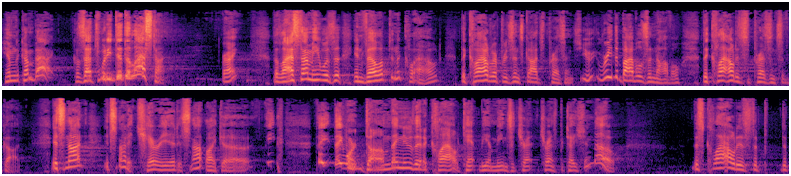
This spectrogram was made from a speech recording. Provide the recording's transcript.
Him to come back. Because that's what he did the last time, right? The last time he was uh, enveloped in the cloud, the cloud represents God's presence. You read the Bible as a novel, the cloud is the presence of God. It's not, it's not a chariot, it's not like a. They, they weren't dumb. They knew that a cloud can't be a means of tra- transportation. No. This cloud is the, the,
